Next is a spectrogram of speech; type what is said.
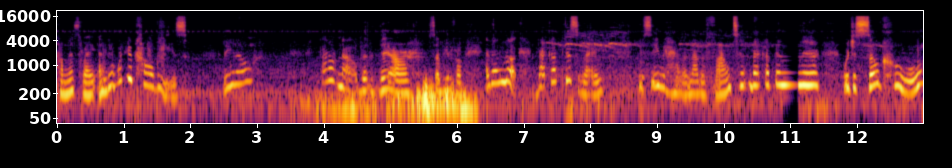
come this way. And then what do you call these? Do you know? I don't know, but they are so beautiful. And then look, back up this way. You see we have another fountain back up in there, which is so cool.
